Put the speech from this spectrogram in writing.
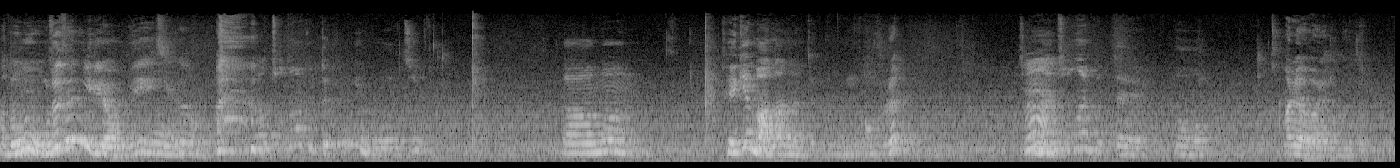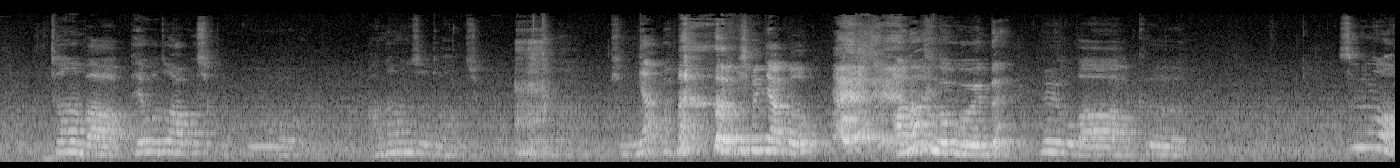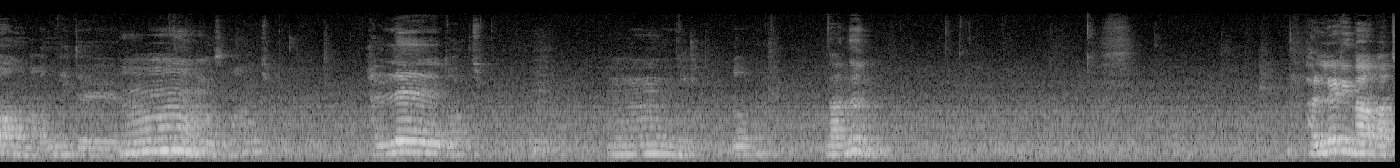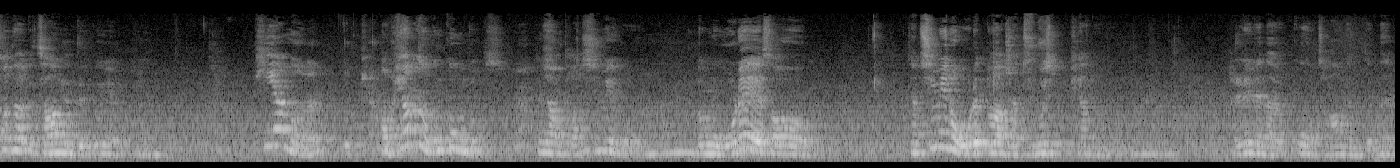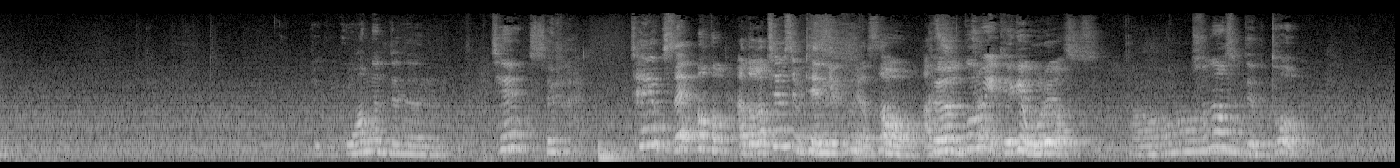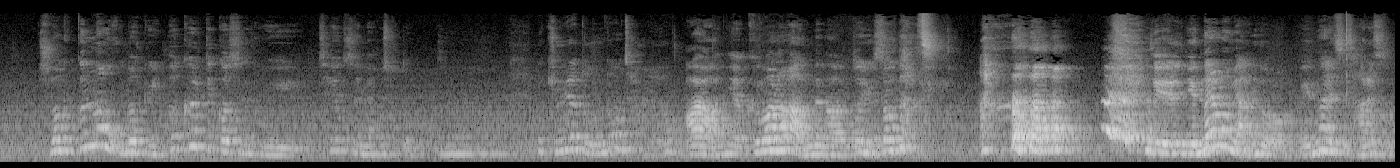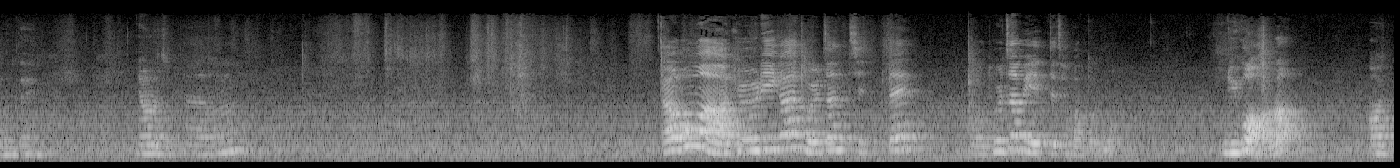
아 너무 오래된 일이야 우리 어. 지금 나 초등학교 때 꿈이 뭐였지? 나는 되게 많았는데 꿈이. 어 그래? 저는 응. 초등학교 때뭐 배우도 하고 싶었고 아나운서도 하고 싶었고 빈냐? 빈냐고 안 하면 너무 의외인데? 그리고 막그 승무원 막 언니들 음. 막 하고 싶었고 발레도 하고 싶었고 음. 너는? 나는 발레리나가 초등학교 저학년 때 꿈이었고. 피아노는? 너 피아노? 어, 피아노는 꿈꿔본 적 없어. 그냥 다 취미로. 음. 너무 오래 해서 그냥 취미로 오랫동안 그냥 두고 싶은 피아노. 발레리나였고 저학년 때는. 그리고 고학년 때는 체육쌤 체육쌤? 아 너가 체육쌤이 되는 게 꿈이었어? 어, 아, 그 진짜? 꿈이 되게 오래 갔었어 아. 초등학생 때부터 중학교 끝나고 고등학교 입학할 때까지는 거의 체육쌤이 하고 싶던 거 음. 귤리도 운동 잘해요. 아 아니야 그 말 하면 안 돼 나 또 육상 떨어진 거 이제 옛날 몸이 아니더라고 옛날에 진짜 잘했었는데 열어줘 다음. 아 우와 귤리가 돌잔치 때 어, 돌잡이 때 잡았던 거. 이거 알아? 아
